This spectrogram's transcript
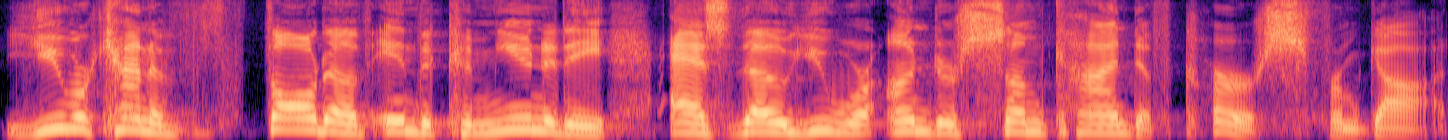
you were kind of thought of in the community as though you were under some kind of curse from God.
